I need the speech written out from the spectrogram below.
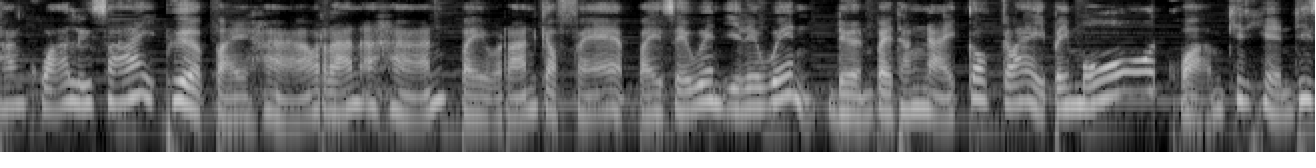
ทางขวาหรือซ้าย เพื่อไปหาร้านอาหาร ไปร้านกาแฟ ไปเซเว่นอีเลเว่นเดินไปทางไหนก็ใกล้ไปหมด ความคิดเห็นที่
